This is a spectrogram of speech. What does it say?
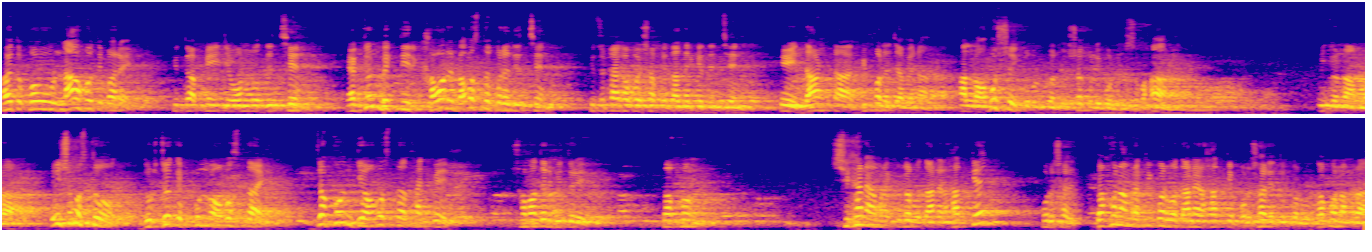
হয়তো কবুল নাও হতে পারে, কিন্তু আপনি এই যে অন্ন দিচ্ছেন, একজন ব্যক্তির খাবারের ব্যবস্থা করে দিচ্ছেন, কিছু টাকা পয়সা আপনি তাদেরকে দিচ্ছেন, এই দানটা বিফলে যাবে না। আল্লাহ অবশ্যই কবুল করবে সকলে বলবে সুহান এই জন্য আমরা এই সমস্ত দুর্যোগের পূর্ণ অবস্থায় যখন যে অবস্থা থাকবে সমাজের ভিতরে, তখন সেখানে আমরা কী করব? দানের হাতকে প্রসারিত তখন আমরা কি করব? দানের হাতকে প্রসারিত করব। তখন আমরা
